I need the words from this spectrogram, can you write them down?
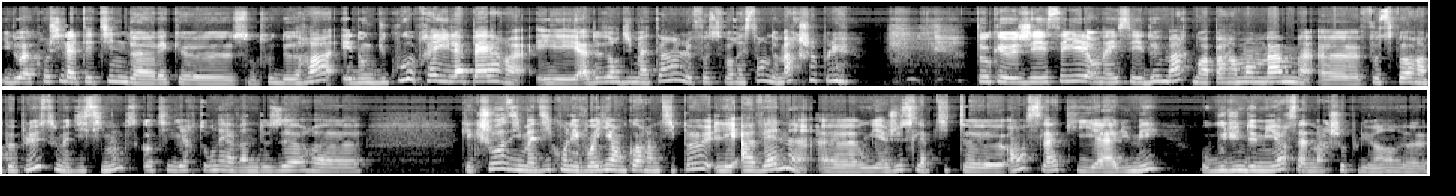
il doit accrocher la tétine avec euh, son truc de drap, et donc du coup, après, il la perd, et à 2h du matin, le phosphorescent ne marche plus. Donc euh, j'ai essayé, on a essayé deux marques. Bon apparemment MAM euh, phosphore un peu plus, me dit Simon, parce que quand il y est retourné à 22h quelque chose, il m'a dit qu'on les voyait encore un petit peu. Les Aven, où il y a juste la petite anse là qui a allumé, au bout d'une demi-heure, ça ne marche plus. Hein, euh.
